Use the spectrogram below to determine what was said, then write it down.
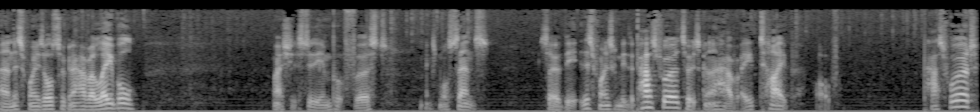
And this one is also going to have a label. Actually, let's do the input first. Makes more sense. So the, this one is going to be the password, so it's going to have a type of password.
